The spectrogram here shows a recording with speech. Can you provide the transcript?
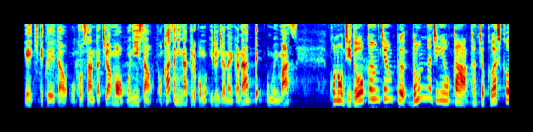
え来てくれたお子さんたちはもうお兄さんお母さんになってる子もいるんじゃないかなって思います。この児童館キャンプどんな事業か館長詳しく教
